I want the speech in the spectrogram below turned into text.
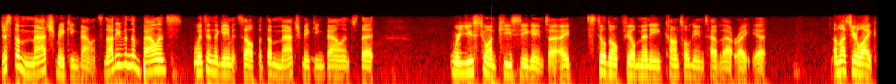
just the matchmaking balance. Not even the balance within the game itself, but the matchmaking balance that we're used to on PC games. I, I still don't feel many console games have that right yet. Unless you're like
